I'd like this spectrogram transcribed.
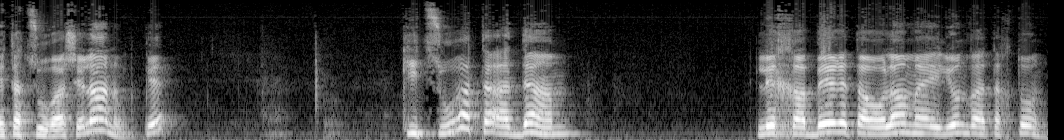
את הצורה שלנו, כן? כי צורת האדם לחבר את העולם העליון והתחתון.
